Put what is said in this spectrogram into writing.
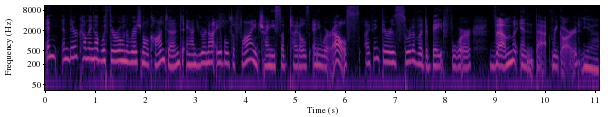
and and they're coming up with their own original content, and you're not able to find Chinese subtitles anywhere else. I think there is sort of a debate for them in that regard. Yeah,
